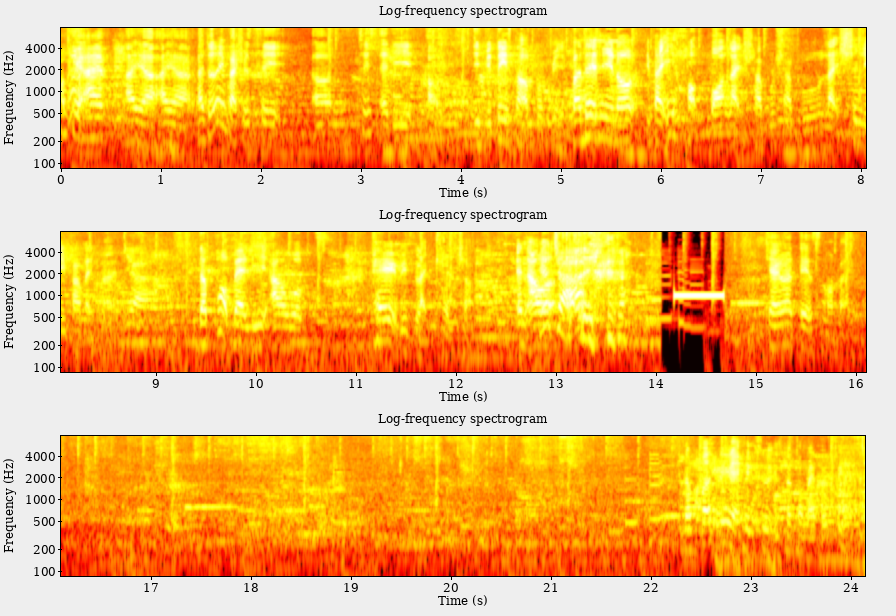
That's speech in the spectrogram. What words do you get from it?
Okay, I I, uh, I, uh, I don't know if I should say, um, please edit it out if you think it's not appropriate. But then, you know, if I eat hot pot like shabu shabu, like shi li fang that kind, Yeah. the pork belly, I will pair it with like ketchup. And I will, Ketchup? okay, I'm gonna take a small bite. The first thing that hits you is the tomato paste.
